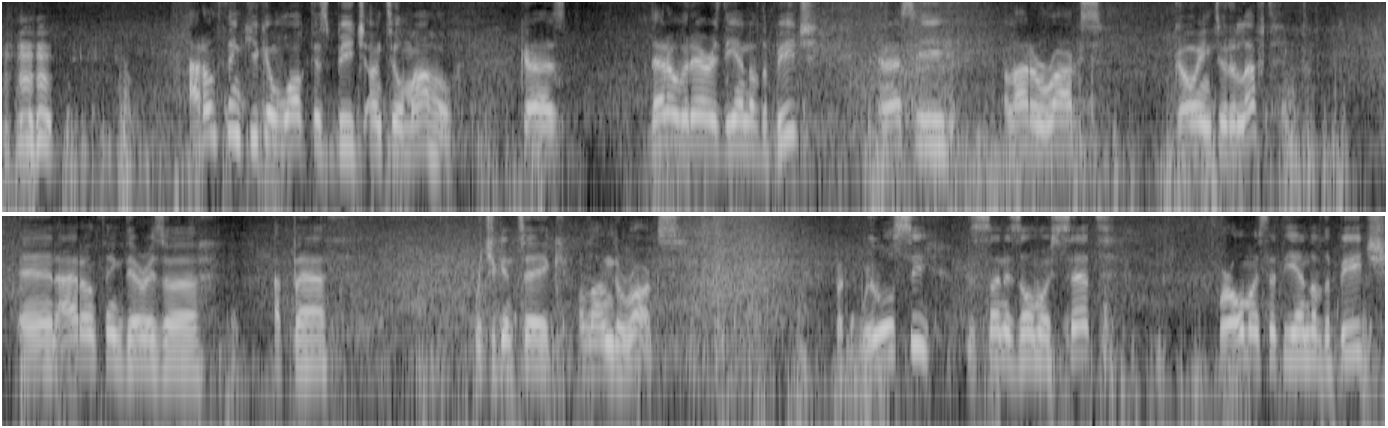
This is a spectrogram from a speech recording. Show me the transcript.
I don't think you can walk this beach until Maho because that over there is the end of the beach and I see a lot of rocks going to the left and I don't think there is a, a path which you can take along the rocks. But we will see. The sun is almost set. We're almost at the end of the beach.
